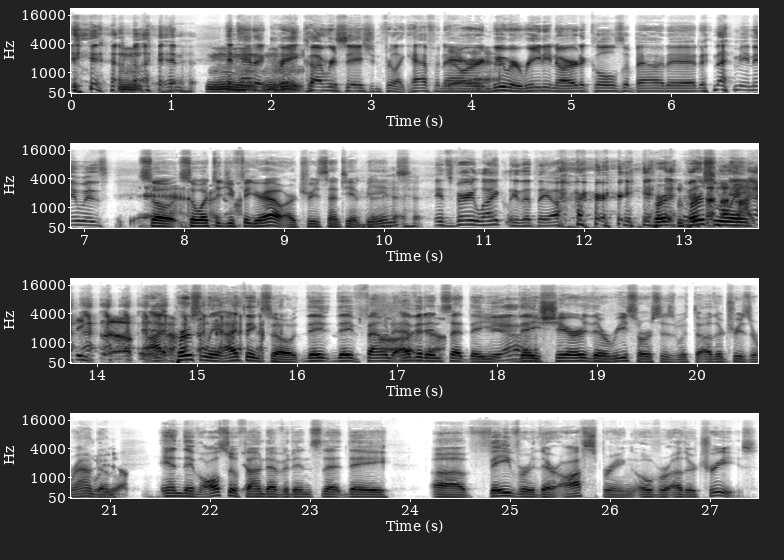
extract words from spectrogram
and, and had a Mm, great mm. conversation for like half an hour and we were reading articles about it and i mean it was So, so what did you figure out? Are trees sentient beings? it's very likely that they are Per- personally, I so. I personally I think so. They they've found Oh, evidence that they Yeah. they share their resources with the other trees around them, Yeah. and they've also found evidence that they uh, favor their offspring over other trees.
